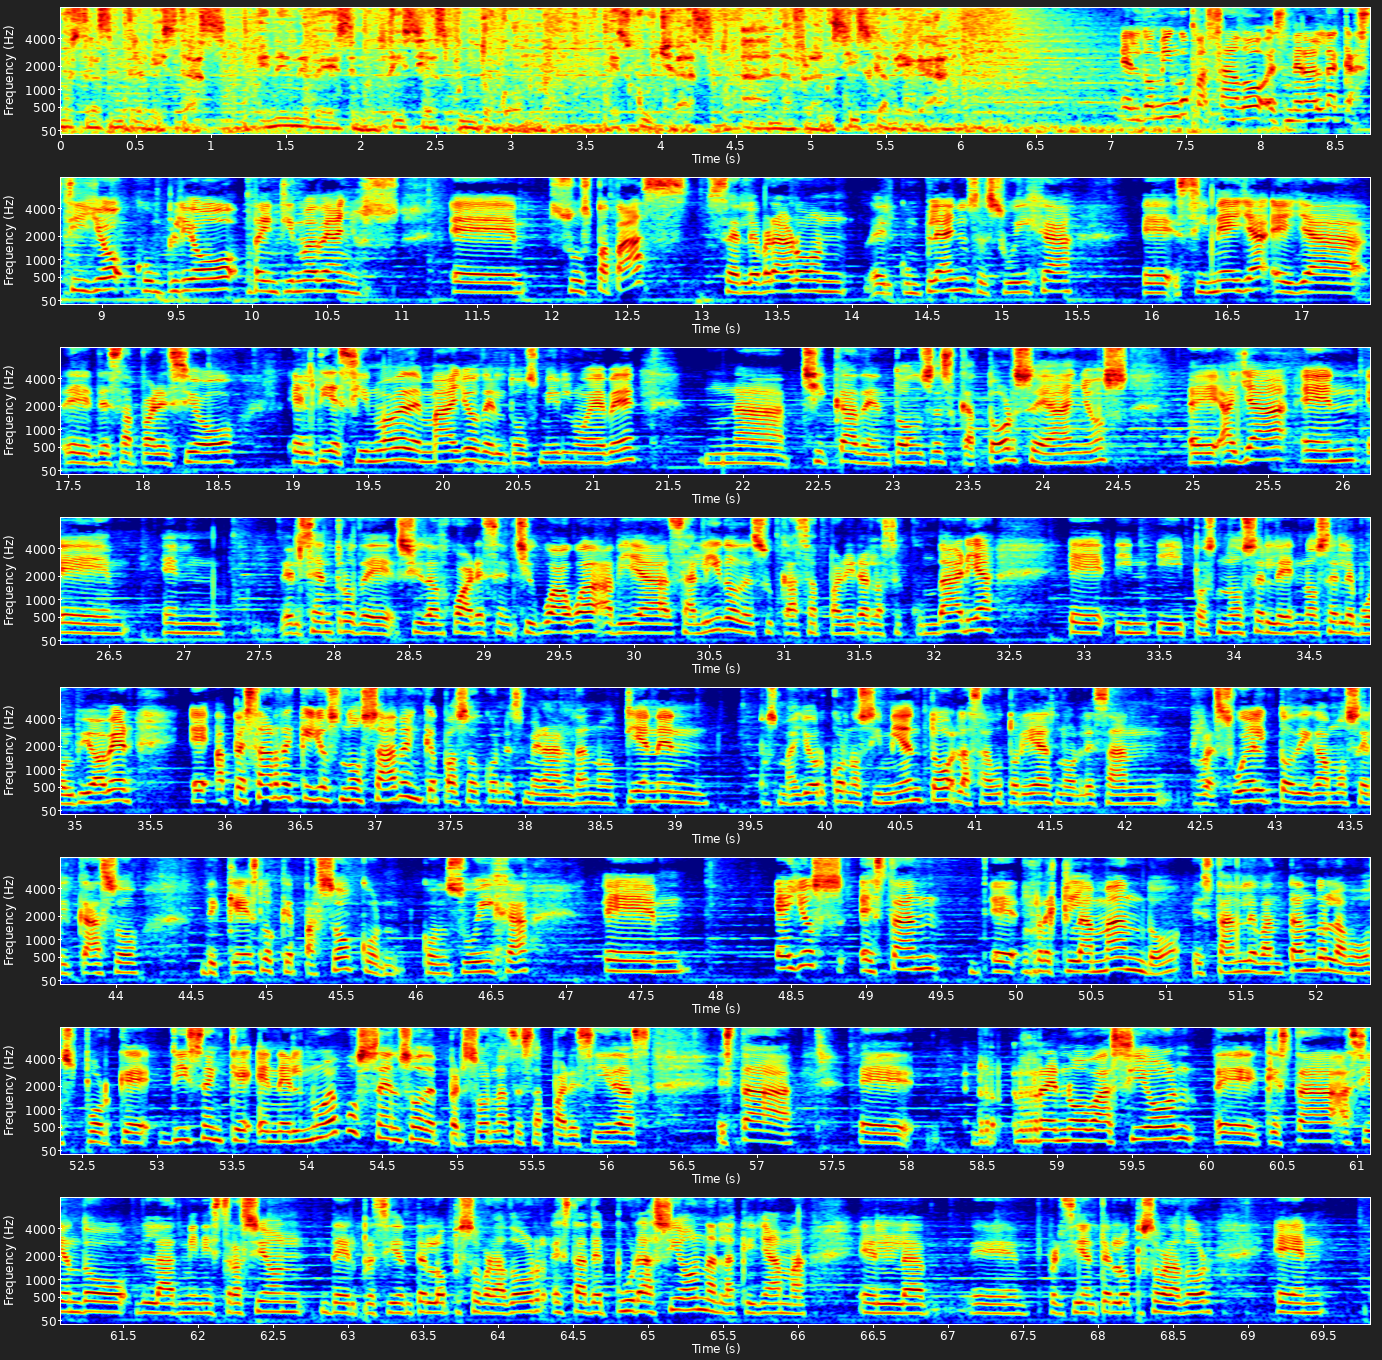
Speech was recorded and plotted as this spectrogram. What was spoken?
nuestras entrevistas en mbsnoticias.com. Escuchas a Ana Francisca Vega. El domingo pasado, Esmeralda Castillo cumplió 29 años. Eh, sus papás celebraron el cumpleaños de su hija eh, sin ella. Ella eh, desapareció el 19 de mayo del 2009, una chica de entonces 14 años, allá en, en el centro de Ciudad Juárez, en Chihuahua. Había salido de su casa para ir a la secundaria. y, pues no se le no se le volvió a ver a pesar de que ellos no saben qué pasó con Esmeralda no tienen pues, mayor conocimiento. Las autoridades no les han resuelto, digamos, el caso de qué es lo que pasó con, con su hija. Ellos están eh, reclamando, están levantando la voz porque dicen que en el nuevo censo de personas desaparecidas, esta eh, renovación eh, que está haciendo la administración del presidente López Obrador, esta depuración a la que llama el presidente López Obrador,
